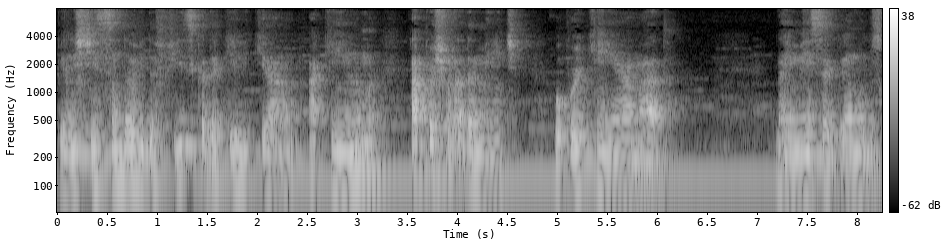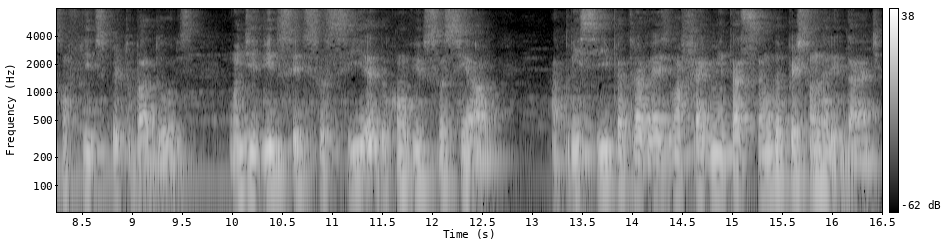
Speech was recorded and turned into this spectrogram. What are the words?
pela extinção da vida física daquele que a, a quem ama apaixonadamente ou por quem é amado. Na imensa gama dos conflitos perturbadores, o indivíduo se dissocia do convívio social, a princípio através de uma fragmentação da personalidade,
